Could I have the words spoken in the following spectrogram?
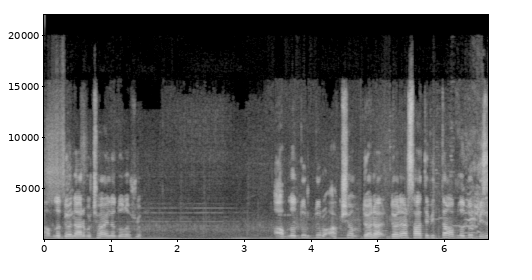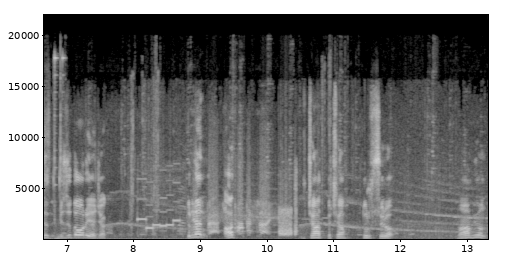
Abla döner bıçağıyla dolaşıyor. Abla dur dur akşam döner döner saati bitti abla dur bizi bizi doğrayacak. Dur lan at. Bıçağı at bıçağı. Dur Sülo. Ne yapıyorsun?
